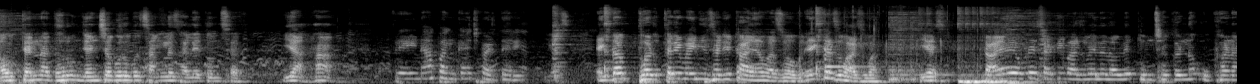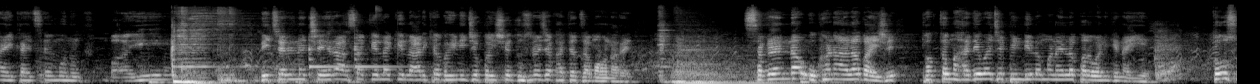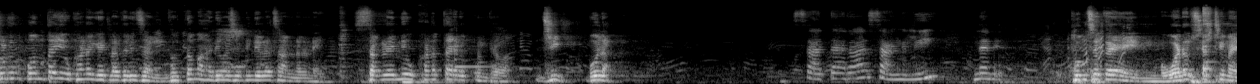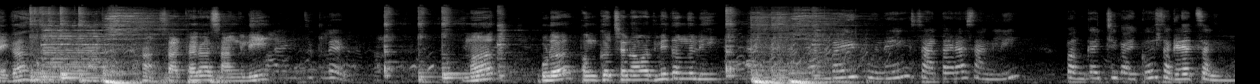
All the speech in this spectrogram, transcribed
अहो त्यांना धरून ज्यांच्या बरोबर चांगलं झालंय तुमचं. या हा. प्रेरणा पंकज पडतरे एकदा फडतरी बहिणीसाठी टाळ्या वाजवा बरं. एकदाच वाजवा. येस टाळ्या एवढ्यासाठी वाजवायला लावले तुमच्याकडनं उखाण ऐकायचंय म्हणून. बाई. बिचारीनं चेहरा असा केला की लाडक्या बहिणीचे पैसे दुसऱ्याच्या खात्यात जमा होणार आहेत. सगळ्यांना उखाणा आला पाहिजे. फक्त महादेवाच्या पिंडीला म्हणायला परवानगी नाहीये. तो सोडून कोणताही उखाणा घेतला तरी चालेल. फक्त महादेवाच्या पिंडीला चालणार नाही. सगळ्यांनी उखाणा तयार करून ठेवा. जी बोला. सातारा सांगली तुमचं काय वडप सिस्टीम आहे का? हा सातारा सांगली. मग पुढं पंकजच्या नावात मी दंगली. मुंबई पुणे सातारा सांगली. पंकजची बायको सगळ्यात चांगली.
